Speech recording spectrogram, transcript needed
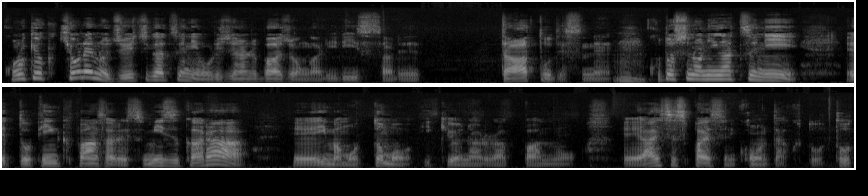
この曲、去年の11月にオリジナルバージョンがリリースされた後ですね、うん今年の2月に、えっと、ピンクパンサレス自ら、えー今最も勢いのあるラッパーの、えーアイススパイスにコンタクトを取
